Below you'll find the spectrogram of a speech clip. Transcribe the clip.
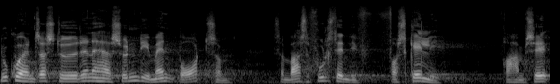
Nu kunne han så støde denne her syndige mand bort, som, som var så fuldstændig forskellig fra ham selv.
